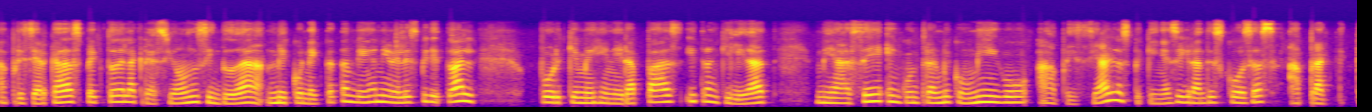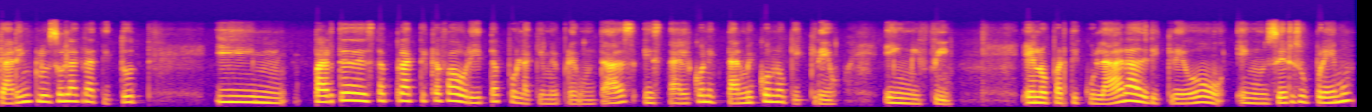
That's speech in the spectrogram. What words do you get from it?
Apreciar cada aspecto de la creación sin duda me conecta también a nivel espiritual porque me genera paz y tranquilidad. me hace encontrarme conmigo, a apreciar las pequeñas y grandes cosas, a practicar incluso la gratitud. Y mm, parte de esta práctica favorita por la que me preguntas está el conectarme con lo que creo, en mi fe. En lo particular, Adri, creo en un ser supremo,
